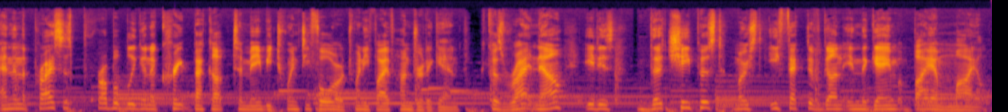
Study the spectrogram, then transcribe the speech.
and then the price is probably going to creep back up to maybe 24 or 2500 again because right now it is the cheapest, most effective effective gun in the game by a mile.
